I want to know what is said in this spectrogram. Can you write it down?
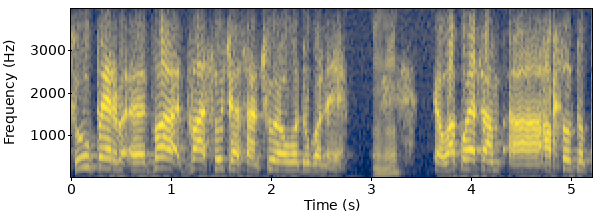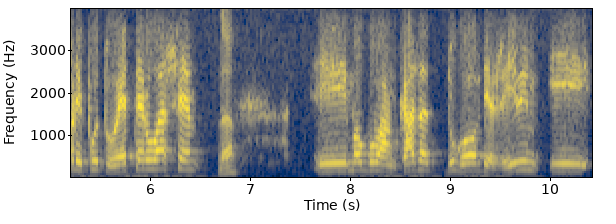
Super, e, dva, dva slučaja sam čuo, ovo drugo ne. uh ovako, ja sam apsolutno prvi put u Eteru vašem. Da. I mogu vam kazati, dugo ovdje živim i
